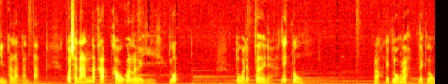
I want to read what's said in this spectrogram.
กินพลังงานต่ำเพราะฉะนั้นนะครับเขาก็เลยลดตัวอะแดปเตอร์เนี่ยเล็กลงเนาะเล็กลงนะเล็กลง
